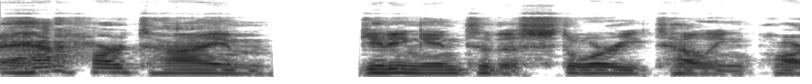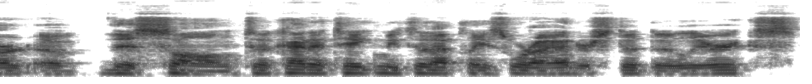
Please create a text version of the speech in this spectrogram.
I had a hard time getting into the storytelling part of this song to kind of take me to that place where I understood the lyrics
